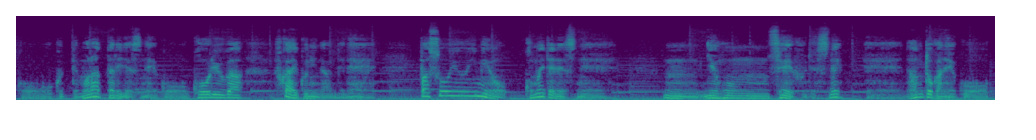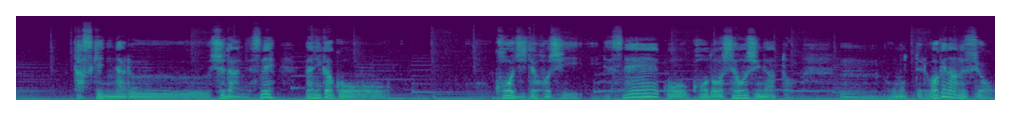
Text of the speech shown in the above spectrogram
こう送ってもらったりですね、こう交流が深い国なんでね、やっぱそういう意味を込めてですね、うん、日本政府ですね、えーなんとかね、こう、助けになる手段ですね、何かこう、講じてほしいですね、こう行動してほしいなと、うん、思ってるわけなんですよ。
